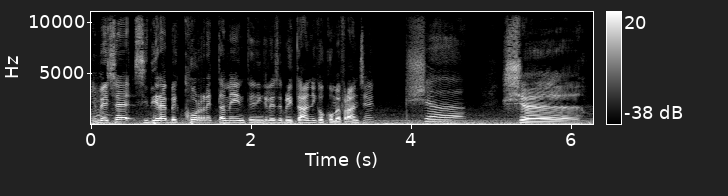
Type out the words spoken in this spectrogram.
Invece si direbbe correttamente in inglese britannico come Franci? Shire. Shire.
